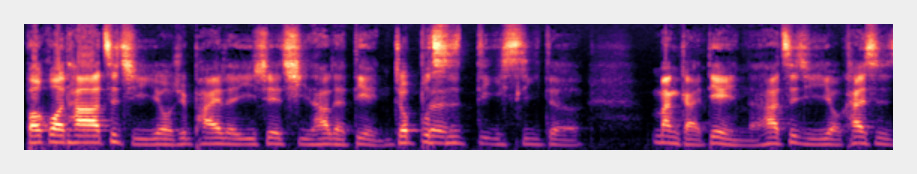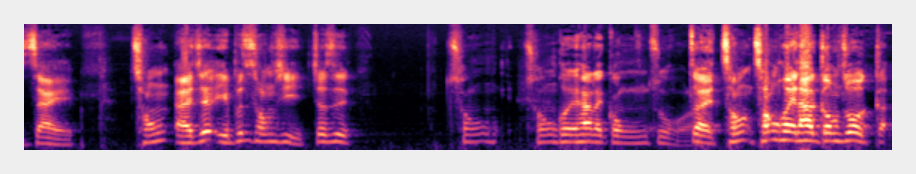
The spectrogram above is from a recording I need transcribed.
包括他自己有去拍了一些其他的电影，就不是 DC 的漫改电影了，他自己有开始在重呃这也不是重启，就是重重回他的工作，对，重重回他工作岗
